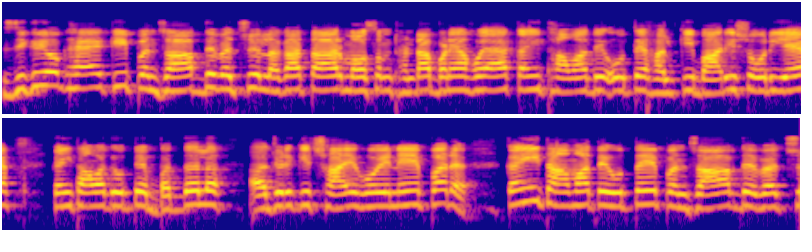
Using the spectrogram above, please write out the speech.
ਜ਼ਿਕਰਯੋਗ ਹੈ ਕਿ ਪੰਜਾਬ ਦੇ ਵਿੱਚ ਲਗਾਤਾਰ ਮੌਸਮ ਠੰਡਾ ਬਣਿਆ ਹੋਇਆ ਹੈ। ਕਈ ਥਾਵਾਂ ਦੇ ਉੱਤੇ ਹਲਕੀ ਬਾਰਿਸ਼ ਹੋ ਰਹੀ ਹੈ। ਕਈ ਥਾਵਾਂ ਦੇ ਉੱਤੇ ਬੱਦਲ ਜਿਹੜੇ ਕਿ ਛਾਏ ਹੋਏ ਨੇ। ਪਰ ਕਈ ਥਾਵਾਂ ਦੇ ਉੱਤੇ ਪੰਜਾਬ ਦੇ ਵਿੱਚ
